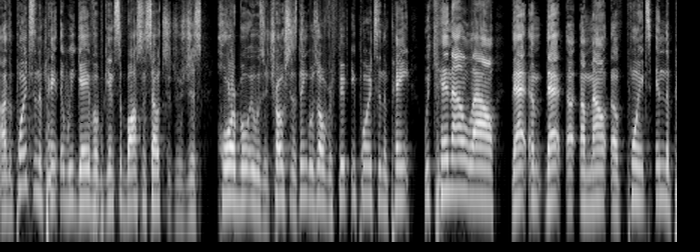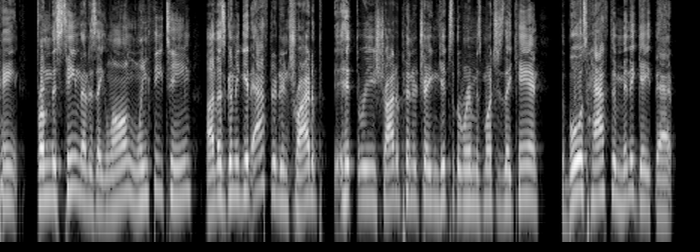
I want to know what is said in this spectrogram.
Uh, the points in the paint that we gave up against the Boston Celtics was just horrible. It was atrocious. I think it was over 50 points in the paint. We cannot allow that um, that uh, amount of points in the paint from this team that is a long, lengthy team uh, that's going to get after it and try to hit threes, try to penetrate and get to the rim as much as they can. The Bulls have to mitigate that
